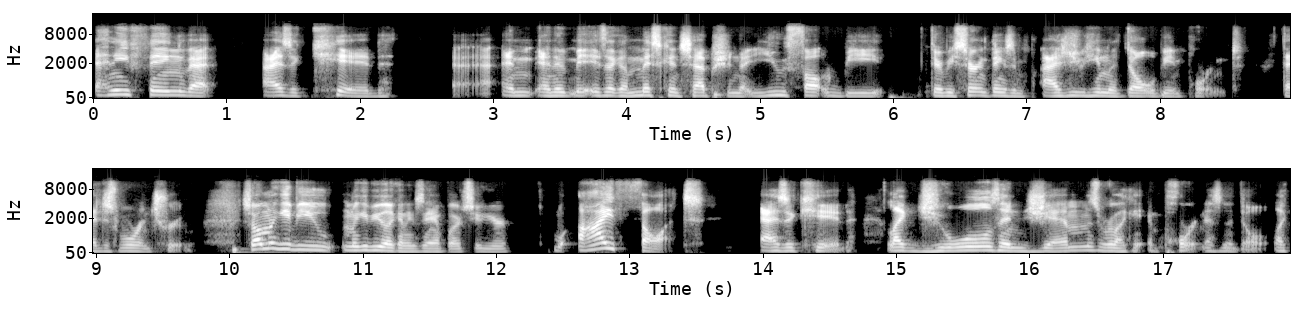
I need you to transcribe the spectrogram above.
anything that, as a kid, and and it is like a misconception that you thought would be there'd be certain things as you became an adult would be important that just weren't true. So I'm gonna give you I'm gonna give you like an example or two here. I thought as a kid, like jewels and gems were like important as an adult. Like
